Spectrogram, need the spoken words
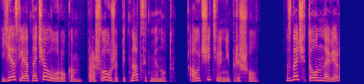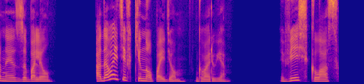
если от начала урока прошло уже 15 минут, а учитель не пришел, значит, он, наверное, заболел. «А давайте в кино пойдем», — говорю я. Весь класс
